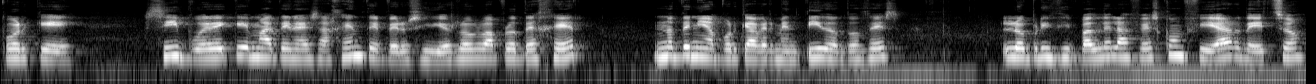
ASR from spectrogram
Porque sí, puede que maten a esa gente, pero si Dios lo va a proteger, no tenía por qué haber mentido. Entonces, lo principal de la fe es confiar. De hecho,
